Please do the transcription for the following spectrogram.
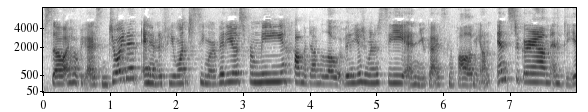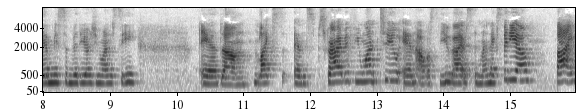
so I hope you guys enjoyed it and if you want to see more videos from me, comment down below what videos you want to see and you guys can follow me on Instagram and DM me some videos you want to see. And um, like and subscribe if you want to and I will see you guys in my next video. Bye!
